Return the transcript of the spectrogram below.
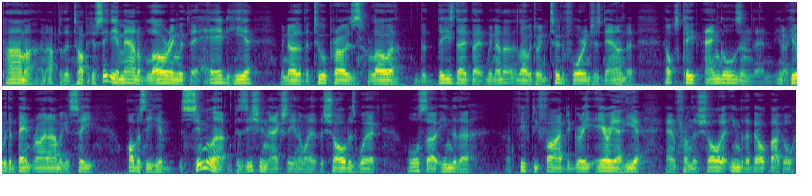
Palmer and up to the top. You see the amount of lowering with the head here. We know that the tour pros lower the, these days. They, we know that they lower between two to four inches down. But helps keep angles and, and you know hit it with a bent right arm. We can see obviously here similar position actually in the way that the shoulders work also into the 55 degree area here and from the shoulder into the belt buckle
